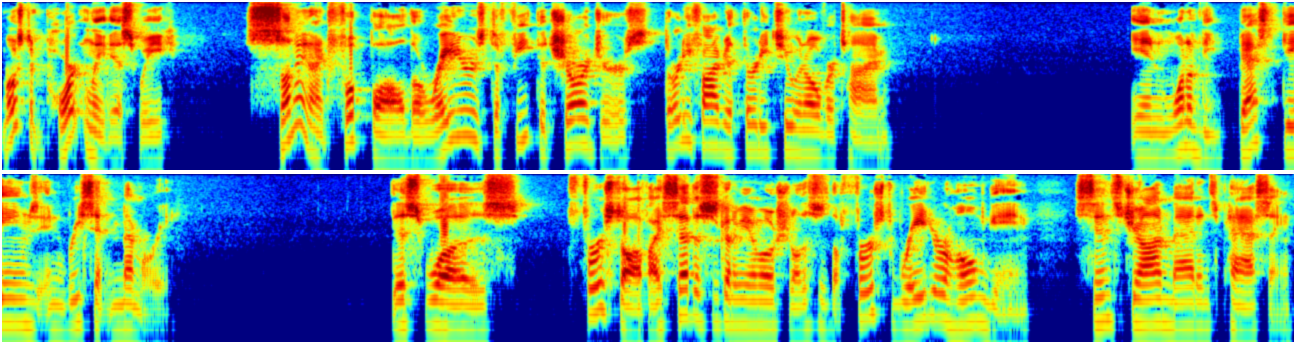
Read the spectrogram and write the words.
most importantly this week, Sunday night football, the Raiders defeat the Chargers 35 to 32 in overtime in one of the best games in recent memory. This was, first off, I said this was going to be emotional. This is the first Raider home game since John Madden's passing.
